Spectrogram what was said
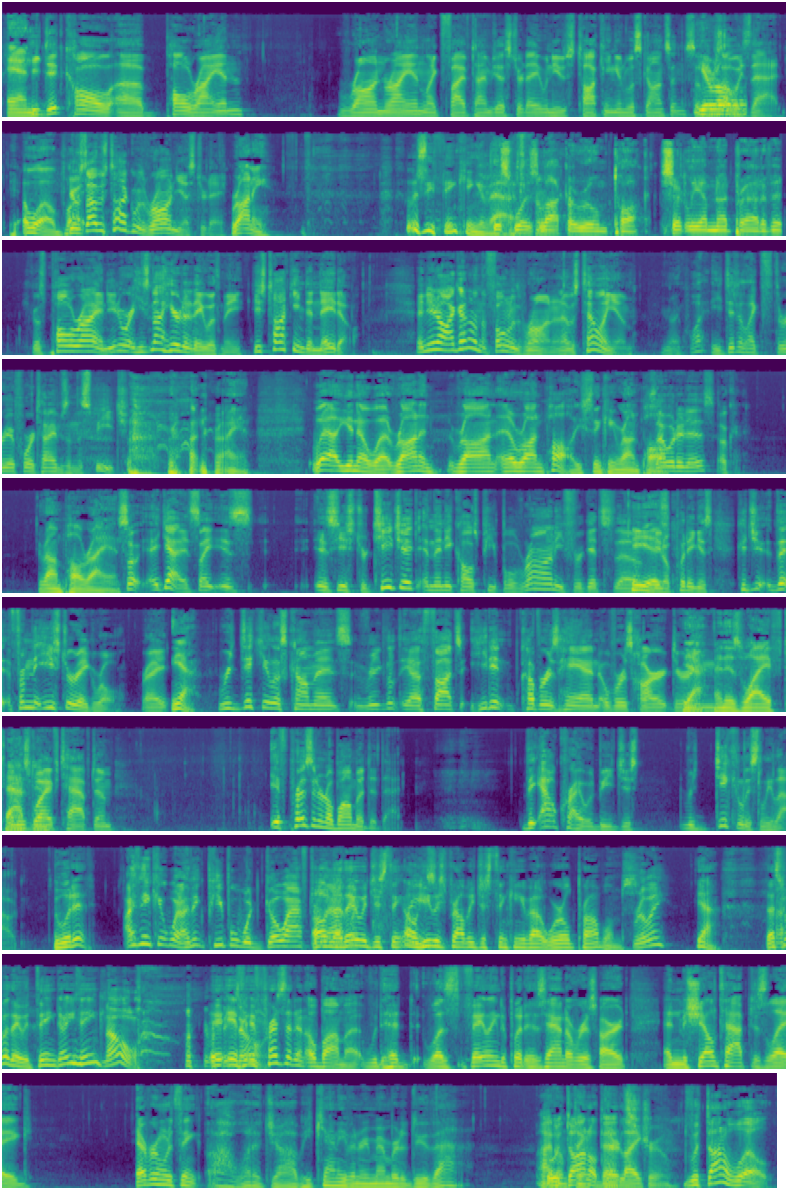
and He did call uh, Paul Ryan, Ron Ryan, like five times yesterday when he was talking in Wisconsin. So You're there's always that. oh, well, He goes, but, I was talking with Ron yesterday. Ronnie, Who was he thinking about? This was locker room talk. Certainly, I'm not proud of it. He goes, Paul Ryan, you know where he's not here today with me. He's talking to NATO. And you know, I got on the phone with Ron and I was telling him, you're like, what? He did it like three or four times in the speech. Ron Ryan. Well, you know what, Ron and Ron, uh, Ron Paul. He's thinking Ron Paul. Is that what it is? Okay. Ron Paul Ryan. So uh, yeah, it's like is is he strategic? And then he calls people Ron. He forgets the He you is. know putting his could you the, from the Easter egg roll right? Yeah. ridiculous comments, uh, thoughts. He didn't cover his hand over his heart during Yeah, and his wife tapped and his him. wife tapped him. If President Obama did that, the outcry would be just ridiculously loud. Would it? I think it would. I think people would go after. Oh that no, they like would just think, oh, he was probably just thinking about world problems. really Yeah, that's what they would think, don't you think? no. Really if, if President Obama would, had was failing to put his hand over his heart and Michelle tapped his leg, everyone would think, "Oh, what a job! He can't even remember to do that." I But don't with Donald, think they're like, true. with Donald, well,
